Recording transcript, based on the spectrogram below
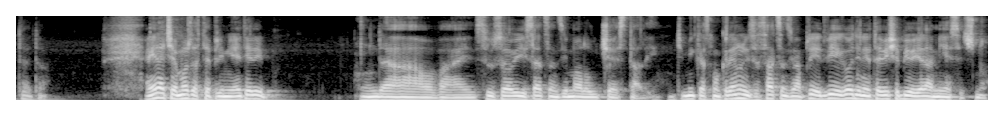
To je to. A inače, možda ste primijetili, da ovaj, su se ovi sacanci malo učestali. Znači mi kad smo krenuli sa sacancima prije dvije godine, to je više bio jedan mjesečno.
